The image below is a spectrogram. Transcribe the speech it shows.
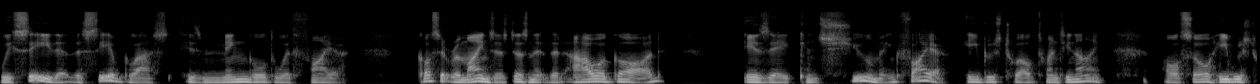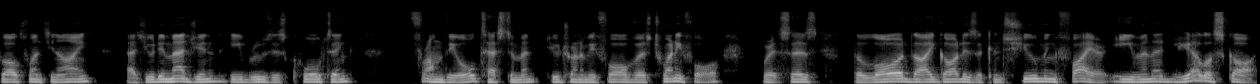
we see that the sea of glass is mingled with fire. Of course, it reminds us, doesn't it, that our God is a consuming fire. Hebrews 12 29. Also, Hebrews 12 29, as you'd imagine, Hebrews is quoting from the Old Testament, Deuteronomy 4, verse 24, where it says, The Lord thy God is a consuming fire, even a jealous God.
